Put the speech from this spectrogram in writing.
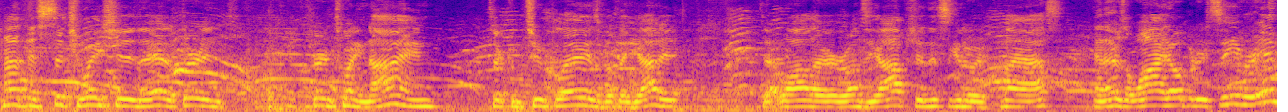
had this situation. They had a third and third and 29. Took them two plays, but they got it. Detweiler runs the option. This is going to be a pass, and there's a wide open receiver in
